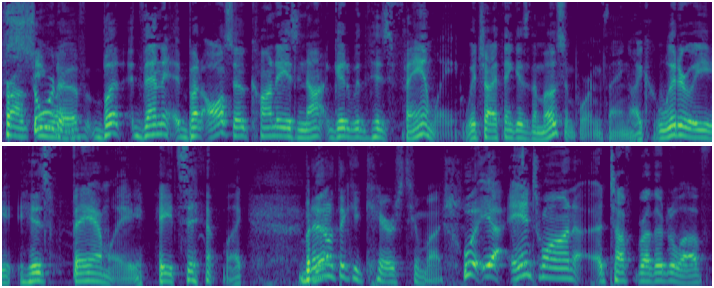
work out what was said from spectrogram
from sort England. of, but then, but also Conde is not good with his family, which I think is the most important thing. Like literally, his family hates him. Like, But I don't think he cares too much. Well, yeah, Antoine, a tough brother to love.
